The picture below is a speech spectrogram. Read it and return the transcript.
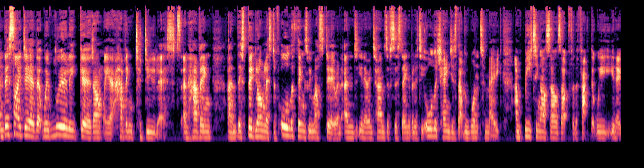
and this idea that we're really good, aren't we, at having to-do lists and having um, this big long list of all the things we must do, and and you know, in terms of sustainability, all the changes that we want to make, and beating ourselves up for the fact that we, you know,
